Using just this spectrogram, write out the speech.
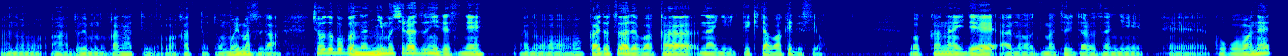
あのあどういうものかなっていうのが分かったと思いますがちょうど僕は何も知らずにですねあの北海道ツアーで稚内に行ってきたわけですよ。稚内であの松太郎さんに、えー、ここはね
